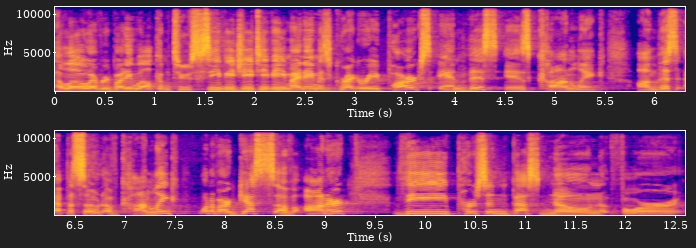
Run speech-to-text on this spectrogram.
Hello, everybody. Welcome to CVG TV. My name is Gregory Parks, and this is Conlink. On this episode of Conlink, one of our guests of honor, the person best known for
